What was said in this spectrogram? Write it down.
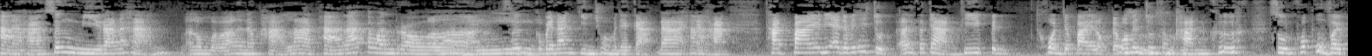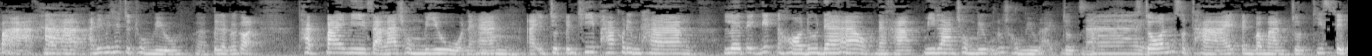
ค่ะนะคะ ซึ่งมีร้านอาหารอารมณ์แบบว่าอะไรนะผาลาดผาลาดตะวันรออ่านนี่ซึ่งก็ไปนั่งกินชมบรรยากาศได้นะคะ ถัดไปอันนี้อาจจะไม่ใช่จุดอะไรสักอย่างที่เป็นคนจะไปหรอกแต่ว่าเป็นจุดสำคัญคือศูนย์ควบคุมไฟป่านะคะค่ะอันนี้ไม่ใช่จุดชมวิวเตือนไว้ก่อน ถัดไปมีศาลาชมวิวนะคะอืมอะอีกจุดเป็นที่พักริมทาง เลยไปอีกนิดหอดูดาวนะคะ มีลานชมวิวรู้ชมวิวหลายจุดนะใช่จนสุดท้ายเป็นประมาณจุดที่สิบ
